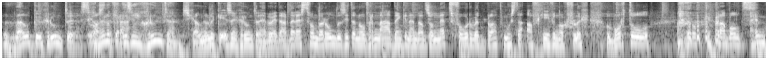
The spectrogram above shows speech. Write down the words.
Welke groente? Schanulleke is een groente. Schanulleke is een groente. Hebben wij daar de rest van de ronde zitten over nadenken en dan zo net voor we het blad moesten afgeven nog vlug wortel erop gekrabbeld. En?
